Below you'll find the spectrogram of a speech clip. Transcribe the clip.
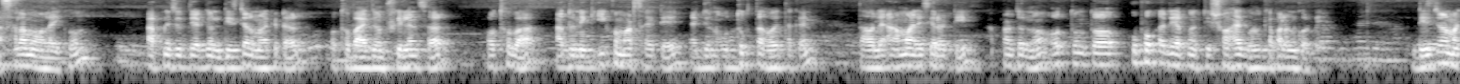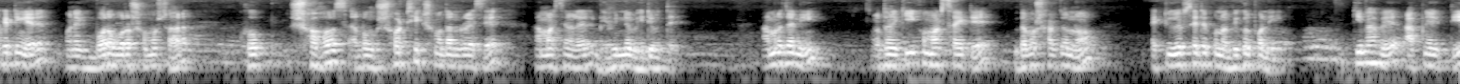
আসসালামু আলাইকুম। আপনি যদি একজন ডিজিটাল মার্কেটার অথবা একজন ফ্রিল্যান্সার অথবা আধুনিক ই কমার্স সাইটে একজন উদ্যোক্তা হয়ে থাকেন, তাহলে আমার এই চ্যানেলটি আপনার জন্য অত্যন্ত উপকারী আপনার একটি সহায়ক ভূমিকা পালন করবে। ডিজিটাল মার্কেটিংয়ের অনেক বড় বড় সমস্যার খুব সহজ এবং সঠিক সমাধান রয়েছে আমার চ্যানেলের বিভিন্ন ভিডিওতে। আমরা জানি, আধুনিক ই কমার্স সাইটে ব্যবসার জন্য একটি ওয়েবসাইটের কোনো বিকল্প নেই। কীভাবে আপনি একটি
